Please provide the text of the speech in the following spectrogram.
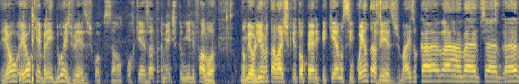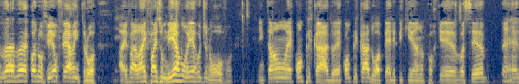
eu, eu quebrei duas vezes com opção, porque é exatamente o que o Mili falou. No meu livro está lá escrito opere pequeno 50 vezes, mas o cara, quando vê, o ferro entrou. Aí vai lá e faz o mesmo erro de novo. Então é complicado, é complicado o opere pequeno, porque você. É...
